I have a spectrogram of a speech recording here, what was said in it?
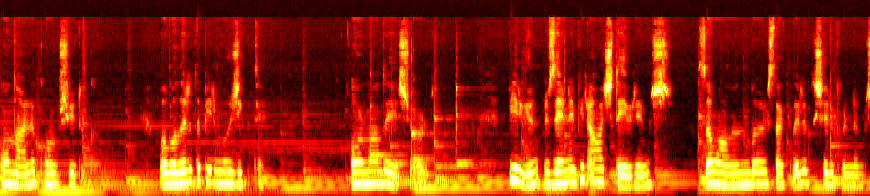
Onlarla komşuyduk. Babaları da bir mujikti. Ormanda yaşıyordu. Bir gün üzerine bir ağaç devrilmiş. Zavallının bağırsakları dışarı fırlamış.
